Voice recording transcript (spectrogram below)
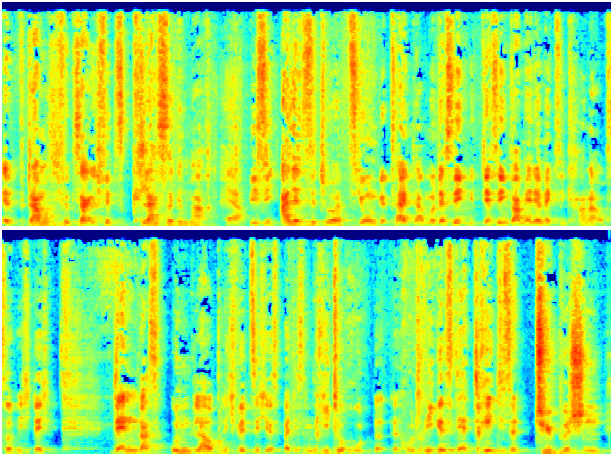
äh, da muss ich wirklich sagen, ich finde es klasse gemacht, ja. wie sie alle Situationen gezeigt haben. Und deswegen, deswegen war mir der Mexikaner auch so wichtig. Denn was unglaublich witzig ist bei diesem Rito Rodriguez, der dreht diese typischen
